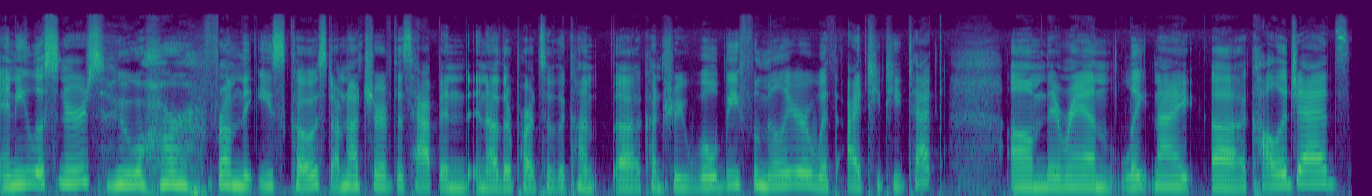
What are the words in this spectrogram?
any listeners who are from the East Coast, I'm not sure if this happened in other parts of the com- uh, country, will be familiar with ITT Tech. Um, they ran late night uh, college ads.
